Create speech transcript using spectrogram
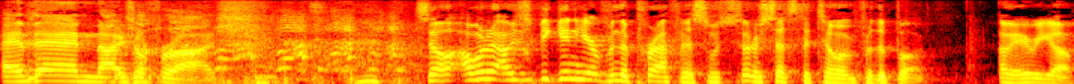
and then Nigel Farage. So I want to. I'll just begin here from the preface, which sort of sets the tone for the book. Okay, here we go.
